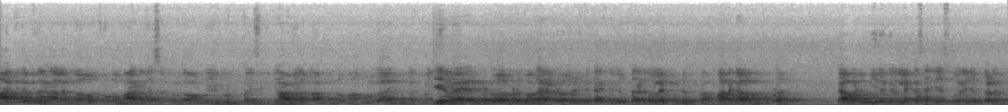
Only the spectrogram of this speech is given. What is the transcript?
ఆర్థిక విధానాలకు కావచ్చు ఒక మార్గదర్శకులుగా ఉండేటువంటి పరిస్థితి. గ్రామీణ ప్రాంతంలో మామూలుగా ఈ రకమైన ఏమే గడవలు బంగారం గడవలు అడిగితే కరెక్ట్గా చెప్తారంటే ఒక లెక్క ఉంటుంది. పాతకాలం నుంచి కూడా కాబట్టి మీ దగ్గర లెక్క సరి చేసుకోవాలని చెప్తాడని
